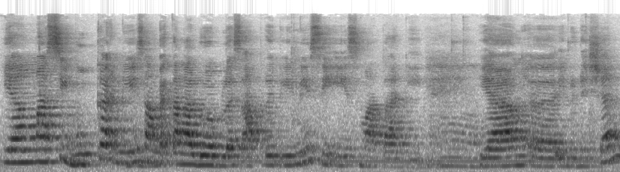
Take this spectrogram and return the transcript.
yang masih buka nih sampai tanggal 12 April ini si ISMA tadi yang eh, Indonesian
